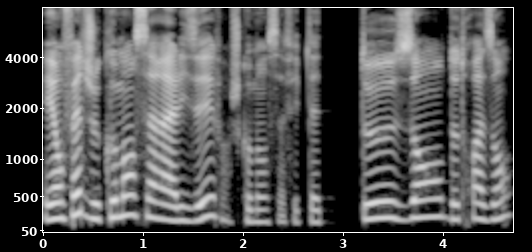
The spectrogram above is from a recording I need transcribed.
Et en fait, je commence à réaliser, enfin, je commence, ça fait peut-être deux ans, deux, trois ans,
